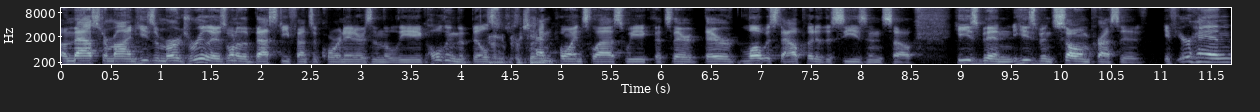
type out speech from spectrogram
a mastermind. He's emerged really as one of the best defensive coordinators in the league, holding the Bills to just 10 points last week. That's their their lowest output of the season. So he's been he's been so impressive. If you're him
